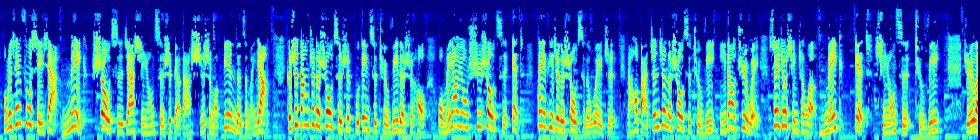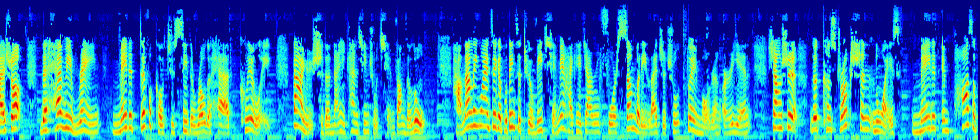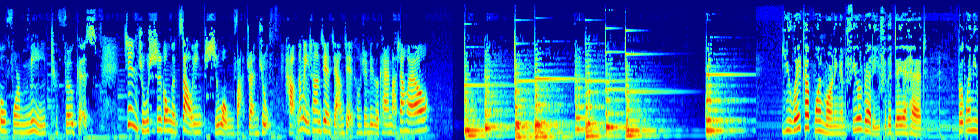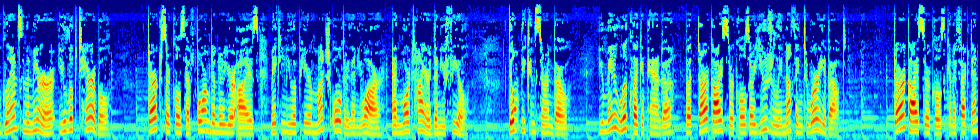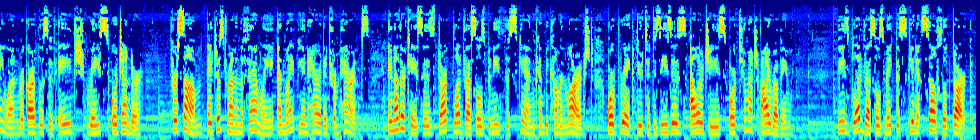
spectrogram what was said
我们先复习一下，make 受词加形容词是表达使什么变得怎么样。可是当这个受词是不定词 to v 的时候，我们要用虚受词 it 代替这个受词的位置，然后把真正的受词 to v 移到句尾，所以就形成了 make it 形容词 to v。举例来说，The heavy rain made it difficult to see the road ahead clearly。大雨使得难以看清楚前方的路。好，那另外这个不定词 to v 前面还可以加入 for somebody 来指出对某人而言，像是 The construction noise made it impossible for me to focus。建筑施工的噪音使我无法专注。好，那么以上这些讲解，同学闭嘴开，马上回来哦。You wake up one morning and feel ready for the day ahead. But when you glance in the mirror, you look terrible. Dark circles have formed under your eyes, making you appear much older than you are and more tired than you feel. Don't be concerned though. You may look like a panda, but dark eye circles are usually nothing to worry about. Dark eye circles can affect anyone regardless of age, race, or gender. For some, they just run in the family and might be inherited from parents. In other cases, dark blood vessels beneath the skin can become enlarged or break due to diseases, allergies, or too much eye rubbing. These blood vessels make the skin itself look dark.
